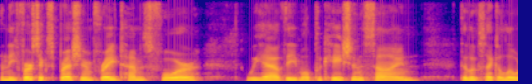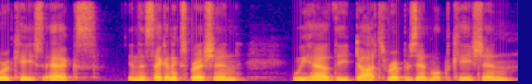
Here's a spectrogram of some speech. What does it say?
In the first expression for 8 times 4, we have the multiplication sign that looks like a lowercase x. In the second expression, we have the dot to represent multiplication.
